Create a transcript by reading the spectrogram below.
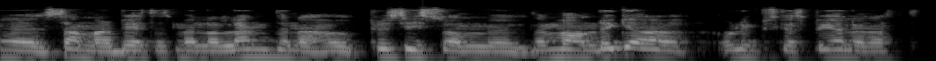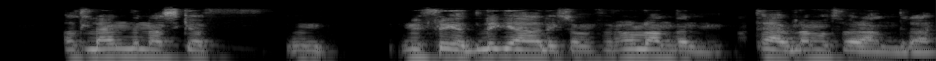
eh, samarbetet mellan länderna. Och precis som eh, den vanliga olympiska spelen, att, att länderna ska mm, med fredliga liksom, förhållanden tävla mot varandra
